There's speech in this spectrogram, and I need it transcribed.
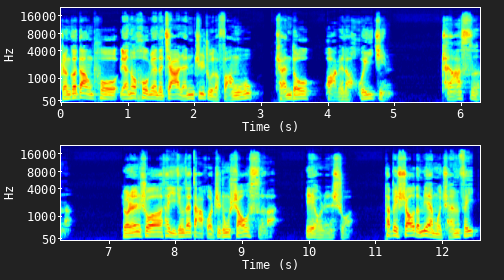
整个当铺连同后面的家人居住的房屋，全都化为了灰烬。陈阿四呢？有人说他已经在大火之中烧死了，也有人说他被烧得面目全非，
